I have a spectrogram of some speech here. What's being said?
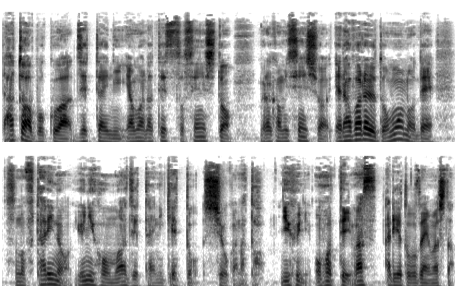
あとは僕は絶対に山田哲人選手と村上選手は選ばれると思うので、その2人のユニフォームは絶対にゲットしようかなというふうに思っています。ありがとうございました。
